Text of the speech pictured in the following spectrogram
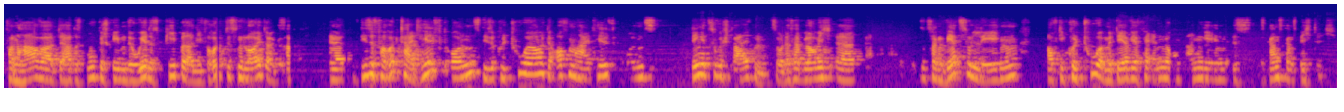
von Harvard, der hat das Buch geschrieben, The Weirdest People, also die verrücktesten Leute, und gesagt, äh, diese Verrücktheit hilft uns, diese Kultur der Offenheit hilft uns, Dinge zu gestalten. So, deshalb glaube ich, äh, sozusagen Wert zu legen auf die Kultur, mit der wir Veränderungen angehen, ist, ist ganz, ganz wichtig.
